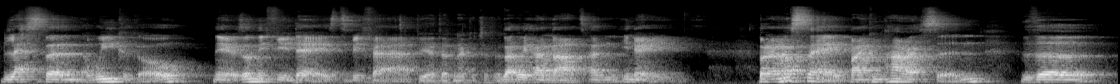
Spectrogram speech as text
less than a week ago, you know, it was only a few days to be fair, had that negative. that we had that and you know but i must say by comparison the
